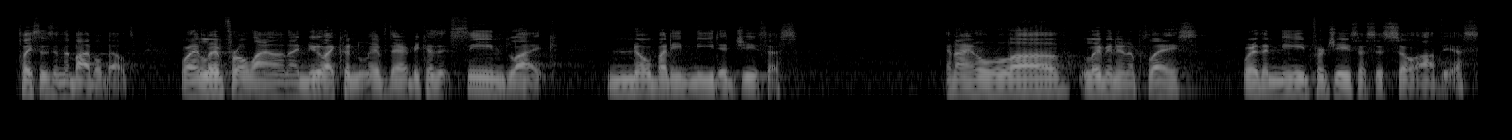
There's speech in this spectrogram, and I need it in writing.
places in the Bible Belt, where I lived for a while and I knew I couldn't live there because it seemed like nobody needed Jesus. And I love living in a place where the need for Jesus is so obvious,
